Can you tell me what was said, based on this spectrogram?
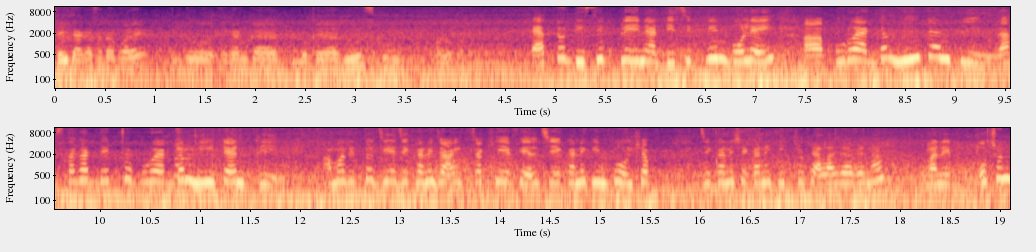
সেই দেখাশোনা করে, কিন্তু এখানকার লোকেরা রুলস খুব ফলো করে। এত ডিসিপ্লিন আর ডিসিপ্লিন বলেই পুরো একদম নিট অ্যান্ড ক্লিন রাস্তাঘাট দেখছ, পুরো একদম নিট অ্যান্ড ক্লিন আমাদের তো যে যেখানে যা ইচ্ছা খেয়ে ফেলছে, এখানে কিন্তু ওইসব যেখানে সেখানে কিচ্ছু ফেলা যাবে না। মানে প্রচণ্ড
